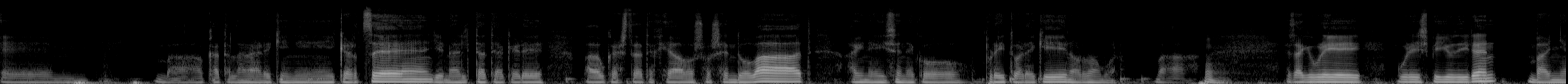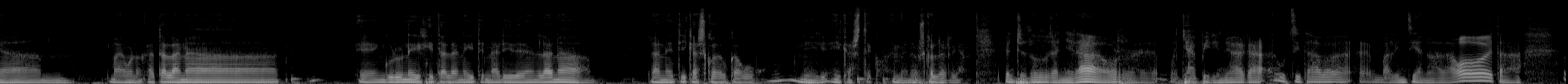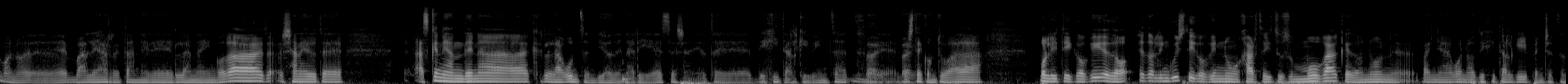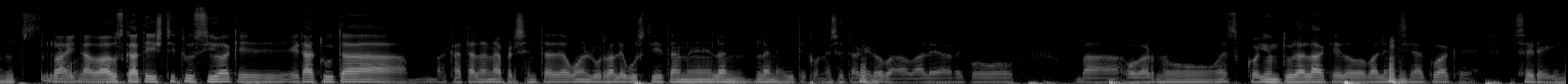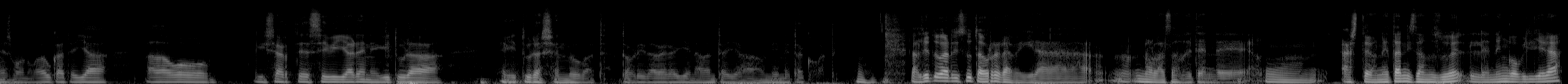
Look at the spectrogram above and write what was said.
e, ba, katalanarekin ikertzen, generalitateak ere badauka estrategia oso sendo bat, haine izeneko proiektuarekin, orduan, bueno, ba, Mhm. ez dakit gure gure ispilu diren, baina ba, bueno, katalana e, ingurune digitalan egiten ari den lana lanetik asko daukagu ni ikasteko hemen Euskal Herrian. Pentsa dut gainera hor eh, ja Pirineoak utzita ba, eh, Valentzianoa dago eta bueno, eh, Balearretan ere lan egingo da, esan dute azkenean denak laguntzen dio denari, ez? Esan dute digitalki behintzat, Bai, bai. beste kontua da politikoki edo edo linguistikoki nun jartzen dituzun mugak edo nun baina bueno digitalki pentsatzen dut Bai, eta dauzkate instituzioak e, eratuta ba, katalana presenta dagoen lurralde guztietan eh, lan, lan egiteko, nez eta gero, ba, balearreko ba, gobernu, ez, kojunturalak edo Valentziakoak e, zer egin, ez, bueno, badaukate ja, badago gizarte zibilaren egitura egitura sendo bat, eta hori da beraien abantaia handienetako bat. Galdetu behar dizut aurrera begira nola zaudeten. E, un, aste honetan izan duzu, lehenengo bilera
